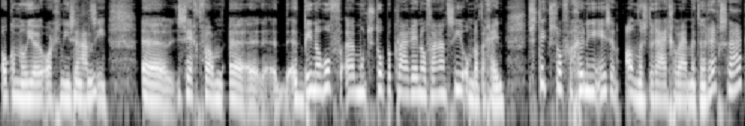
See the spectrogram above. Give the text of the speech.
ook een milieuorganisatie, eh, zegt van... het Binnenhof moet stoppen qua renovatie... omdat er geen stikstofvergunning is... en anders dreigen wij met een rechtszaak.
